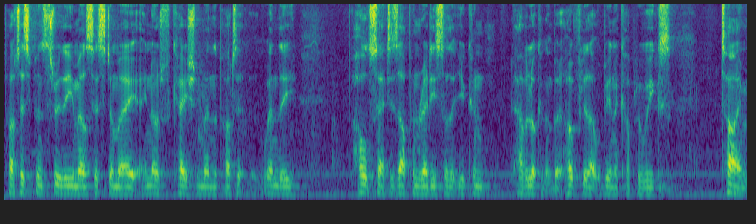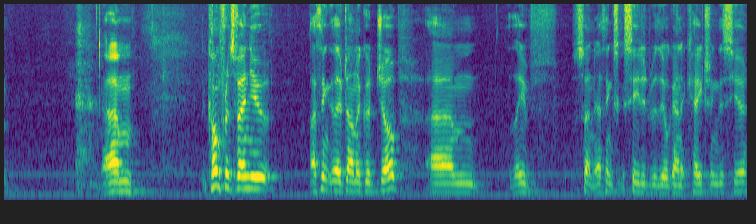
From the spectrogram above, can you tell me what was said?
participants through the email system a, a notification when the, when the whole set is up and ready so that you can have a look at them, but hopefully that will be in a couple of weeks' time. Um, the conference venue, I think they've done a good job. Um, they've certainly, I think, succeeded with the organic catering this year.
